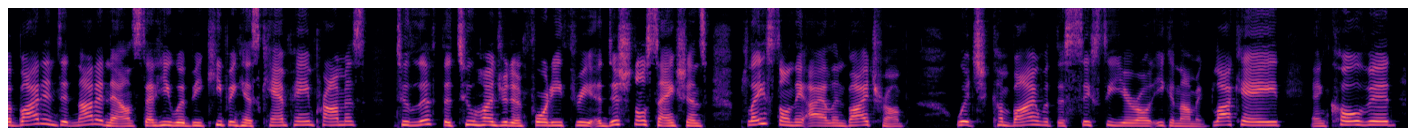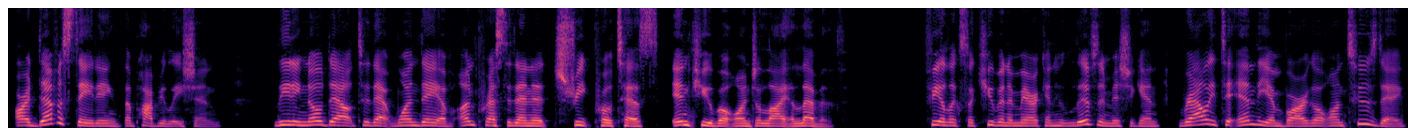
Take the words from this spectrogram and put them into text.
But Biden did not announce that he would be keeping his campaign promise to lift the 243 additional sanctions placed on the island by Trump, which combined with the 60 year old economic blockade and COVID are devastating the population, leading no doubt to that one day of unprecedented street protests in Cuba on July 11th. Felix, a Cuban American who lives in Michigan, rallied to end the embargo on Tuesday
